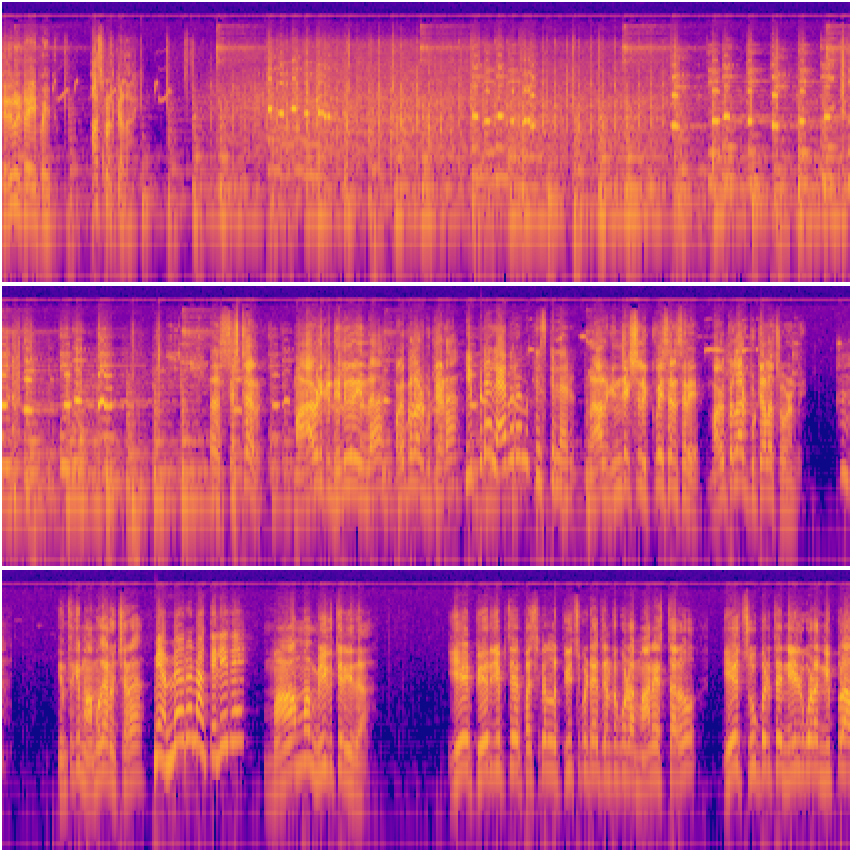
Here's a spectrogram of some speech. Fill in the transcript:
డెలివరీ టైం అయిపోయింది. హాస్పిటల్కి వెళ్ళాలి. సిస్టర్ మా ఆవిడకి డెలివరీ అయిందా? మగపిల్లాడు పుట్టాడా? ఇప్పుడే లేబర్ రూమ్ తీసుకెళ్ళారు. నాలుగు ఇంజక్షన్లు ఎక్కువ వేసినా సరే మగపిల్లాడు పుట్టేలా చూడండి. ఇంతకీ మా అమ్మగారు వచ్చారా? మీ అమ్మ ఎవరో నాకు తెలియదే. మా అమ్మ మీకు తెలియదా? ఏ పేరు చెప్తే పసిపిల్లలు పీచు పెట్టే తినడం కూడా మానేస్తారో ఏ చూపెడితే నీళ్ళు కూడా నిప్పులా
